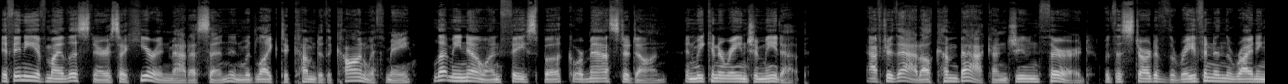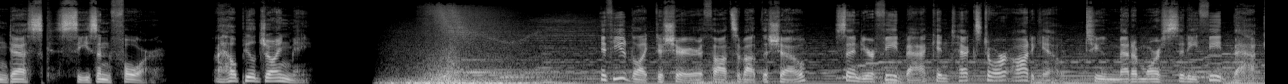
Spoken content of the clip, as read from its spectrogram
If any of my listeners are here in Madison and would like to come to the con with me, let me know on Facebook or Mastodon, and we can arrange a meetup. After that, I'll come back on June 3rd with the start of The Raven and the Writing Desk Season 4. I hope you'll join me. If you'd like to share your thoughts about the show, send your feedback in text or audio to metamorcityfeedback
